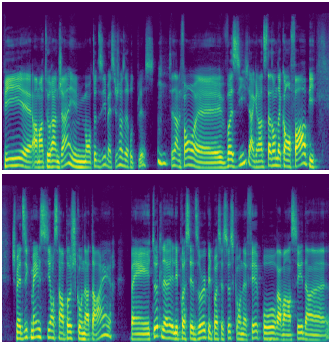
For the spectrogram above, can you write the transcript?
Puis, euh, en m'entourant de gens, ils m'ont tous dit ben, c'est juste un zéro de plus. tu sais, dans le fond, vas-y, agrandis ta zone de confort. Puis, je me dis que même si on ne se rend pas jusqu'au notaire, ben toutes les procédures puis le processus qu'on a fait pour avancer dans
